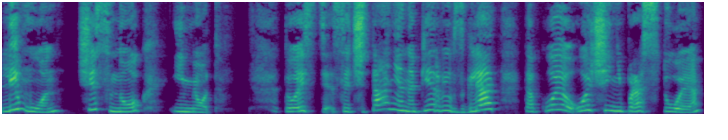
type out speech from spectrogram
лимон, чеснок и мед. То есть сочетание на первый взгляд такое очень непростое,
